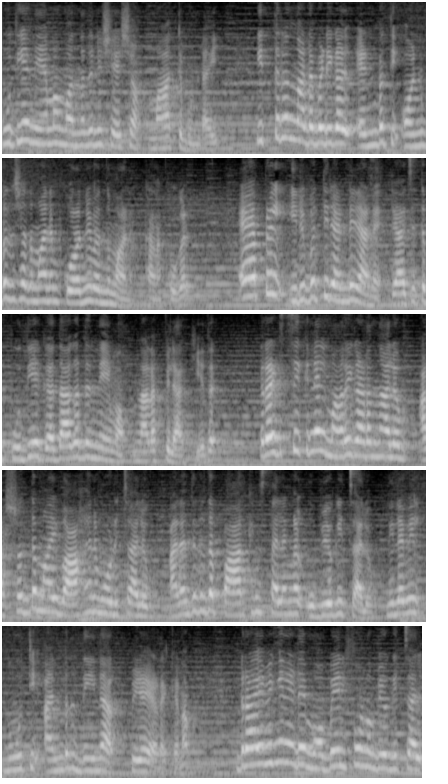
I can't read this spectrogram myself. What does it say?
പുതിയ നിയമം വന്നതിനു ശേഷം മാറ്റമുണ്ടായി. ഇത്തരം നടപടികൾ എൺപത്തി ഒൻപത് ശതമാനം കുറഞ്ഞുവെന്നുമാണ് കണക്കുകൾ. ഏപ്രിൽ ഇരുപത്തിരണ്ടിനാണ് രാജ്യത്ത് പുതിയ ഗതാഗത നിയമം നടപ്പിലാക്കിയത്. റെഡ് സിഗ്നൽ മറികടന്നാലും അശ്രദ്ധമായി വാഹനം ഓടിച്ചാലും അനധികൃത പാർക്കിംഗ് സ്ഥലങ്ങൾ ഉപയോഗിച്ചാലും നിലവിൽ നൂറ്റി അൻപത് ദീനാർ പിഴയടയ്ക്കണം. ഡ്രൈവിംഗിനിടെ മൊബൈൽ ഫോൺ ഉപയോഗിച്ചാൽ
